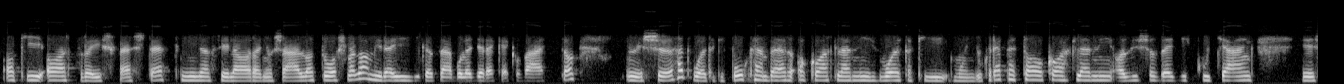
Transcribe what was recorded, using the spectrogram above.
aki arcra is festett mindenféle aranyos állatos, meg amire így igazából a gyerekek vágytak, és hát volt, aki pókember akart lenni, volt, aki mondjuk repeta akart lenni, az is az egyik kutyánk, és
